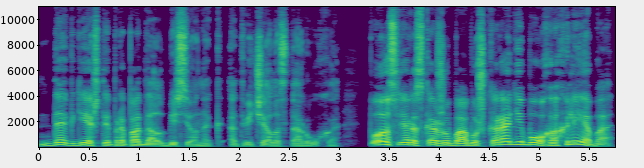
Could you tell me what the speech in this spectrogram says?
Да где ж ты пропадал, бесенок?» — отвечала старуха. «После расскажу, бабушка, ради бога, хлеба!»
